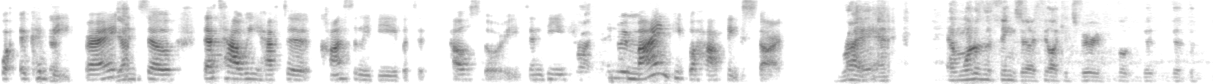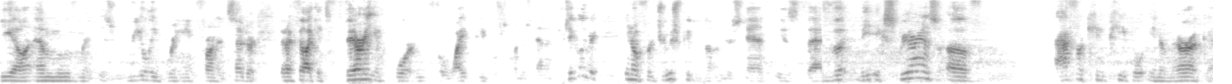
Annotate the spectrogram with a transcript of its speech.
what it could yeah. be, right? Yeah. And so that's how we have to constantly be able to tell stories and be right. and remind people how things start. Right. right. And and one of the things that I feel like it's very that, that the BLM movement is really bringing front and center that I feel like it's very important for white people to understand, and particularly you know for Jewish people to understand, is that the the experience of African people in America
